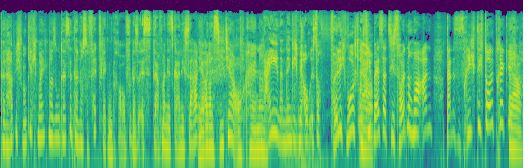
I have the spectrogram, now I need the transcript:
Dann habe ich wirklich manchmal so, da sind da noch so Fettflecken drauf oder so. Es darf man jetzt gar nicht sagen. Ja, aber, aber das sieht ja auch keiner. Nein, dann denke ich mir auch, ist doch völlig wurscht und ja. viel besser, zieh's heute nochmal an, dann ist es richtig doll dreckig ja.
